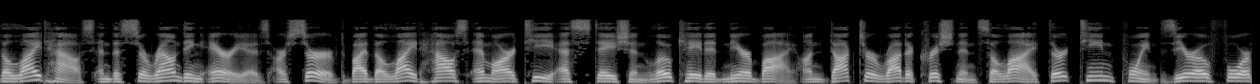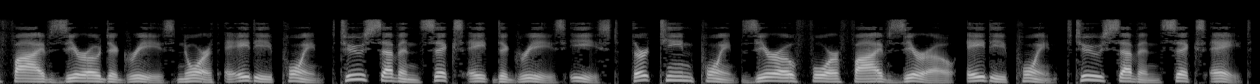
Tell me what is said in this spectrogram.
The lighthouse and the surrounding areas are served by the Lighthouse MRTS station located nearby on Dr. Radhakrishnan Salai 13.0450 degrees north 80.2768 degrees east, 13.0450, 80.2768.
